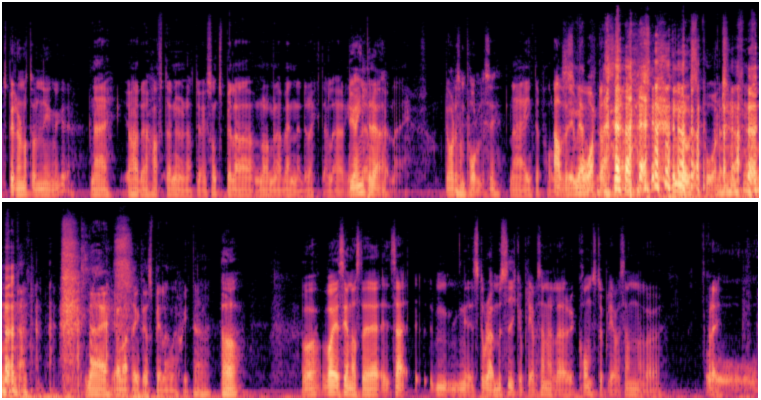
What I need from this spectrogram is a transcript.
Spelar du något av dina egna grejer? Nej, jag hade haft det nu att jag sånt spelar några av mina vänner direkt eller Du gör inte det? eller- Nej, Du har det som policy? nej inte policy. Aldrig men jag- supportat scenen? no support. nej, jag bara tänkte jag spela annan skit. Ja. Ja. Och vad är senaste så här, mm, stora musikupplevelsen eller konstupplevelsen eller för dig? Oh,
